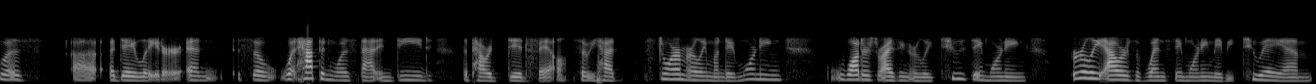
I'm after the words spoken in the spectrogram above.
was uh, a day later. And so what happened was that indeed the power did fail. So we had storm early Monday morning, waters rising early Tuesday morning, early hours of Wednesday morning, maybe 2 a.m.,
